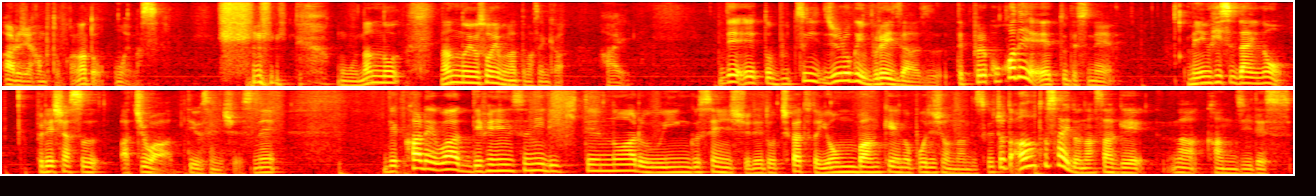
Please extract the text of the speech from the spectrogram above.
RJ ハンプトンかなと思います。もう何の何の予想にもなってませんか？はい。でえっ、ー、と次16位ブレイザーズ。でここでえっ、ー、とですねメンフィス大のプレシャス・アチュアっていう選手ですね。で彼はディフェンスに力点のあるウイング選手でどっちかというと4番系のポジションなんですけどちょっとアウトサイドなさげな感じです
